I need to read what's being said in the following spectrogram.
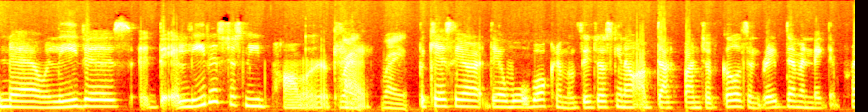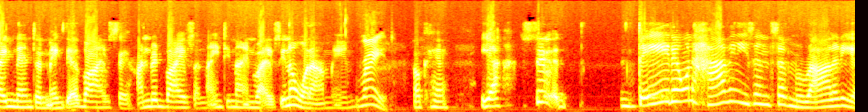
No, leaders. The leaders just need power. Okay. Right. Right. Because they are they are war criminals. They just you know abduct bunch of girls and rape them and make them pregnant and make their wives say hundred wives or ninety nine wives. You know what I mean? Right. Okay. Yeah. So they don't have any sense of morality.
